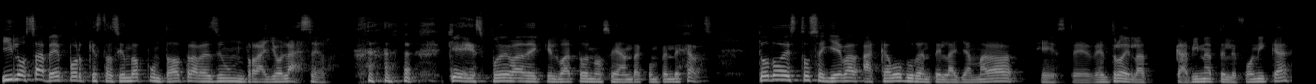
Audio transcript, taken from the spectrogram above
Y lo sabe porque está siendo apuntado a través de un rayo láser, que es prueba de que el vato no se anda con pendejadas. Todo esto se lleva a cabo durante la llamada este, dentro de la cabina telefónica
